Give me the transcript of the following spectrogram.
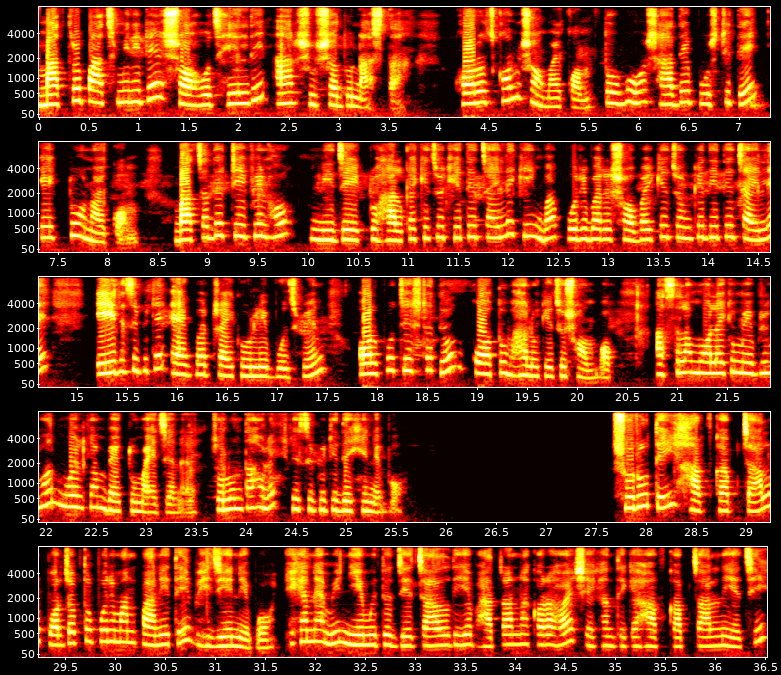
মাত্র পাঁচ মিনিটে সহজ, হেলদি আর সুস্বাদু নাস্তা। খরচ কম, সময় কম, তবুও স্বাদে, পুষ্টিতে একটুও নয় কম। বাচ্চাদের টিফিন হোক, নিজে একটু হালকা কিছু খেতে চাইলে কিংবা পরিবারের সবাইকে চমকে দিতে চাইলে এই রেসিপিটা একবার ট্রাই করলে বুঝবেন। অল্প চেষ্টাতেও কত ভালো কিছু সম্ভব। আসসালামু আলাইকুম everyone welcome back to my channel চলুন তাহলে রেসিপিটি দেখে নেব। শুরুতেই হাফ কাপ চাল পর্যাপ্ত পরিমাণ পানিতে ভিজিয়ে নেব। এখানে আমি নিয়মিত যে চাল দিয়ে ভাত রান্না করা হয়, সেখান থেকে হাফ কাপ চাল নিয়েছি।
